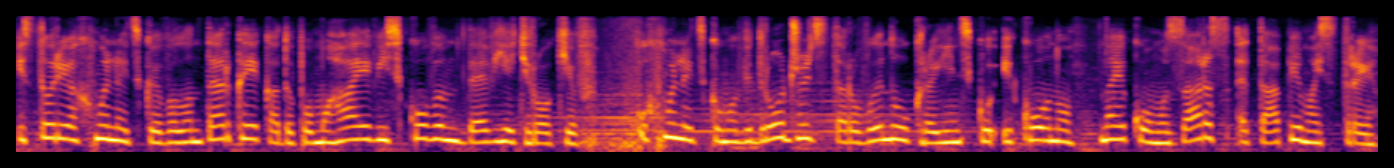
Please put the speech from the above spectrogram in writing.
Історія хмельницької волонтерки, яка допомагає військовим 9 років. У Хмельницькому відроджують старовину українську ікону, на якому зараз етапі майстри.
